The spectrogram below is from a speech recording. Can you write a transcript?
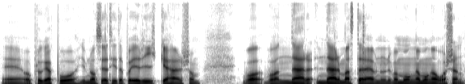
eh, och pluggar på gymnasiet. Jag tittar på Erika här som var, var när, närmast där även om det var många, många år sedan.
